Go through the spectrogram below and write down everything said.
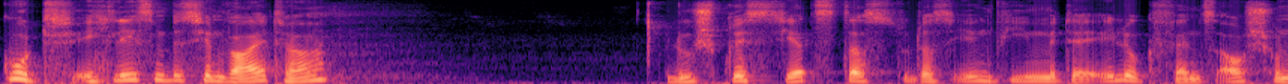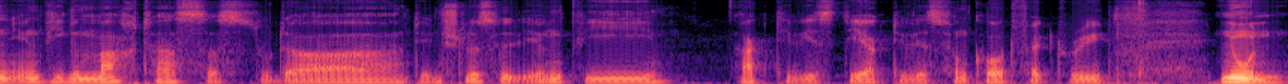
Gut, ich lese ein bisschen weiter. Du sprichst jetzt, dass du das irgendwie mit der Eloquenz auch schon irgendwie gemacht hast, dass du da den Schlüssel irgendwie aktivierst, deaktivierst von Code Factory. Nun,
